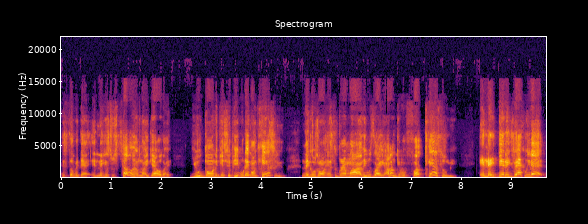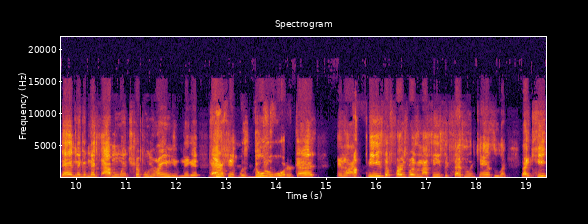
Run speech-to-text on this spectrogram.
and stuff like that." And niggas was telling him like, "Yo, like you going against your people, they're gonna cancel you." Nigga was on Instagram Live. He was like, "I don't give a fuck. Cancel me." And they did exactly that. That nigga next album went triple uranium, nigga. That shit was doodle water, cuz. And like he's the first person I seen successfully cancel. Like, like he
